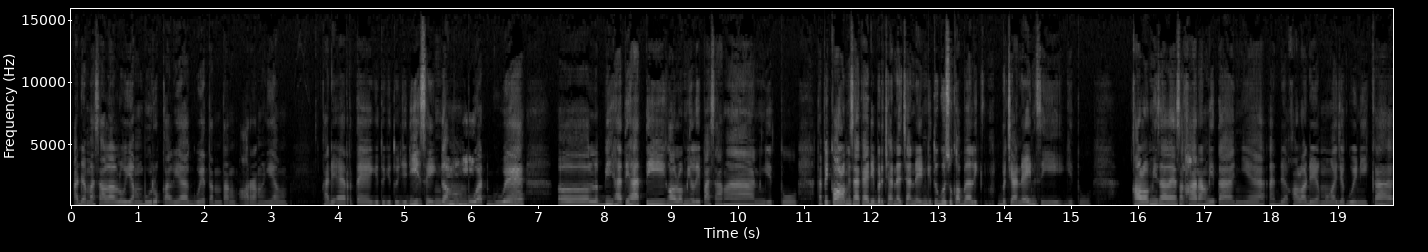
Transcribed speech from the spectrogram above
ada masa lalu yang buruk kali ya gue tentang orang yang KDRT gitu-gitu. Jadi sehingga membuat gue eh, lebih hati-hati kalau milih pasangan gitu. Tapi kalau misalnya kayak dibercanda-candain gitu, gue suka balik bercandain sih gitu. Kalau misalnya sekarang ditanya, ada kalau ada yang mau ngajak gue nikah,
